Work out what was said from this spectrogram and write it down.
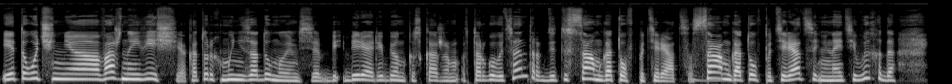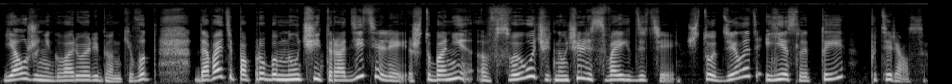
и это очень э, важные важные вещи, о которых мы не задумываемся, беря ребенка, скажем, в торговый центр, где ты сам готов потеряться, сам готов потеряться и не найти выхода, я уже не говорю о ребенке. Вот давайте попробуем научить родителей, чтобы они, в свою очередь, научили своих детей, что делать, если ты потерялся.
